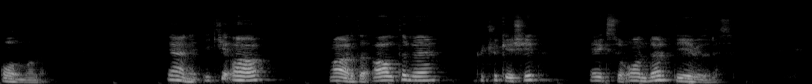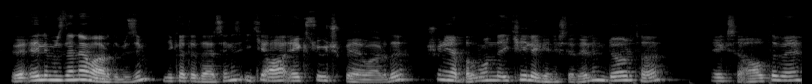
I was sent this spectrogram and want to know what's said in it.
olmalı. Yani 2a artı 6b küçük eşit eksi 14 diyebiliriz. Ve elimizde ne vardı bizim? Dikkat ederseniz 2a eksi 3b vardı. Şunu yapalım. Onu da 2 ile genişletelim. 4a eksi 6b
